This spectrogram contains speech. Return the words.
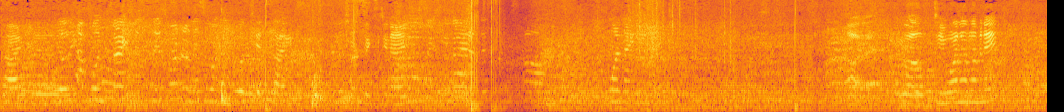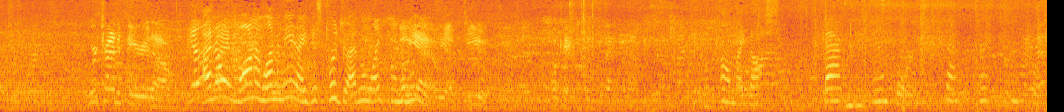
Sizes. We only have one size, it's this one, and this one is a kid size. This is 69. And this is um, 199. Uh, well, do you want a lemonade? We're trying to figure it out. Yeah, I don't want a lemonade. I just told you I don't like lemonade. Oh lemonade. yeah, oh yeah. Do you? Okay. Oh my gosh. Back and forth. Back, and forth.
